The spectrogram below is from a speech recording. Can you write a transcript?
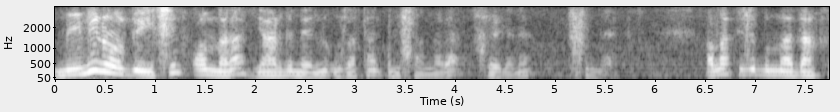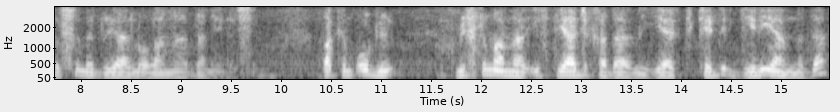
mümin olduğu için onlara yardım elini uzatan insanlara söylenen isimlerdir. Allah bizi bunlardan kılsın ve duyarlı olanlardan eylesin. Bakın o gün Müslümanlar ihtiyacı kadarını yer tüketir, geri yanını da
